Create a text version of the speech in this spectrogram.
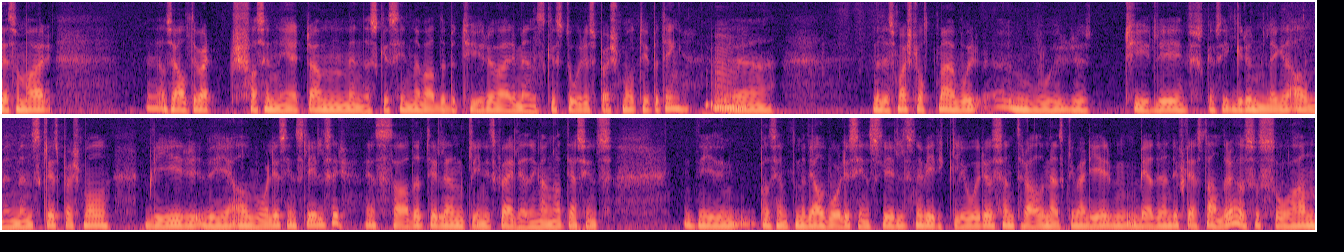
det som har Altså jeg har alltid vært fascinert av menneskesinnet, hva det betyr å være menneske, store spørsmål, type ting. Mm. Eh, men det som har slått meg, er hvor, hvor tydelig si, grunnleggende allmennmenneskelige spørsmål blir ved alvorlige sinnslidelser. Jeg sa det til en klinisk veileder en gang at jeg syns de pasientene med de alvorlige sinnslidelsene virkeliggjorde sentrale menneskelige verdier bedre enn de fleste andre. Og så så han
